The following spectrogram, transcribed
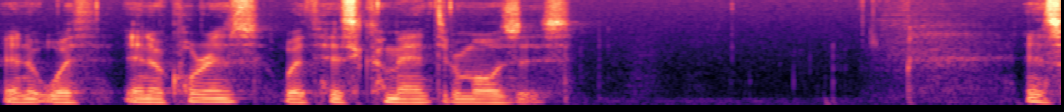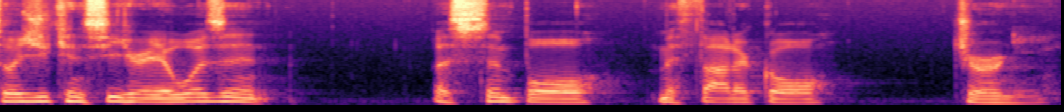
in, with, in accordance with his command through Moses. And so, as you can see here, it wasn't a simple, methodical journey.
